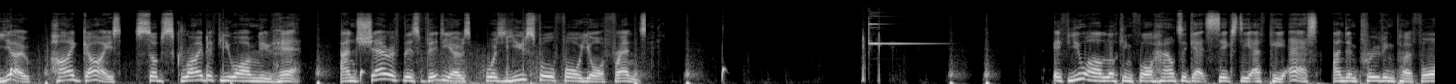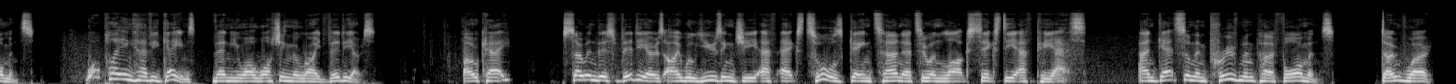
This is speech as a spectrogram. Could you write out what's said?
Yo, hi guys, subscribe if you are new here, and share if this videos was useful for your friends. If you are looking for how to get 60 FPS and improving performance while playing heavy games, then you are watching the right videos. Okay? So in this videos I will using GFX Tools Game Tuner to unlock 60 FPS and get some improvement performance. Don't worry.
